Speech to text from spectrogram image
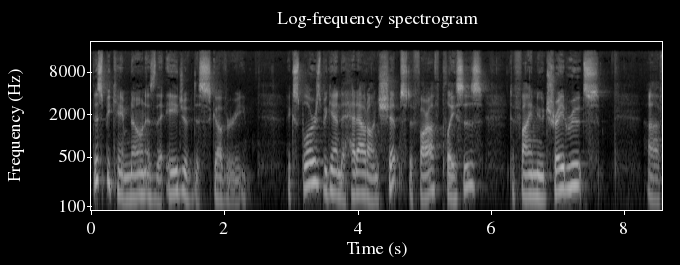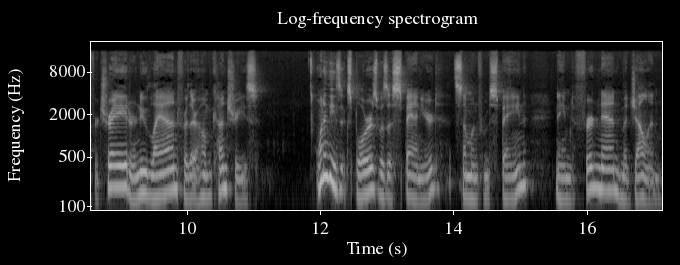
This became known as the Age of Discovery. Explorers began to head out on ships to far off places to find new trade routes uh, for trade or new land for their home countries. One of these explorers was a Spaniard, someone from Spain, named Ferdinand Magellan.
